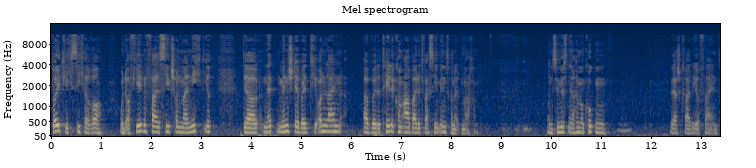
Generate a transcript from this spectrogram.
deutlich sicherer. Und auf jeden Fall sieht schon mal nicht der Mensch, der bei T-Online, äh, bei der Telekom arbeitet, was sie im Internet machen. Und sie müssen ja auch immer gucken, wer ist gerade ihr Feind.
